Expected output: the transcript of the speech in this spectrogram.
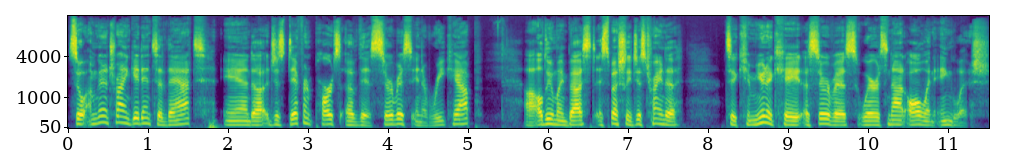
So I'm going to try and get into that and uh, just different parts of this service in a recap. Uh, I'll do my best, especially just trying to, to communicate a service where it's not all in English.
